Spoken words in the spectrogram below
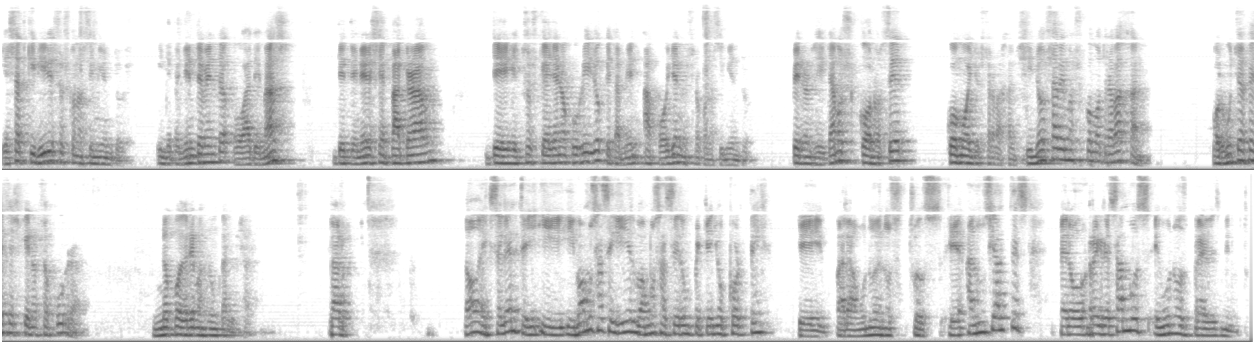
Y es adquirir esos conocimientos, independientemente o además de tener ese background de hechos que hayan ocurrido que también apoyan nuestro conocimiento. Pero necesitamos conocer cómo ellos trabajan. Si no sabemos cómo trabajan, por muchas veces que nos ocurra, no podremos nunca luchar. Claro. No, excelente. Y, vamos a seguir, vamos a hacer un pequeño corte eh, para uno de nuestros eh, anunciantes, pero regresamos en unos breves minutos.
